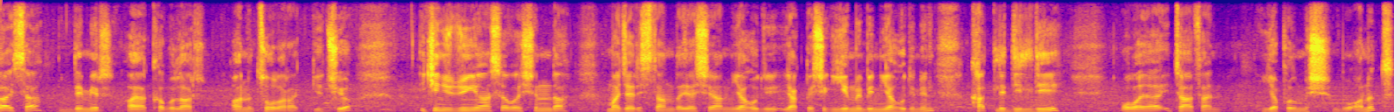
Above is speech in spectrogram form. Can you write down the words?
Noktaysa demir ayakkabılar anıtı olarak geçiyor. İkinci Dünya Savaşı'nda Macaristan'da yaşayan Yahudi yaklaşık 20 bin Yahudinin katledildiği olaya ithafen yapılmış bu anıt.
